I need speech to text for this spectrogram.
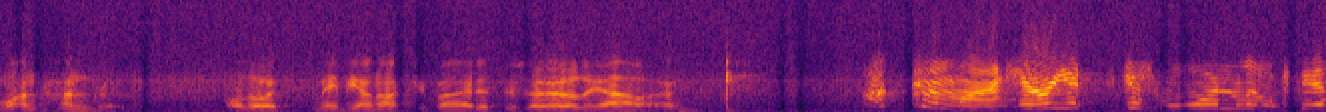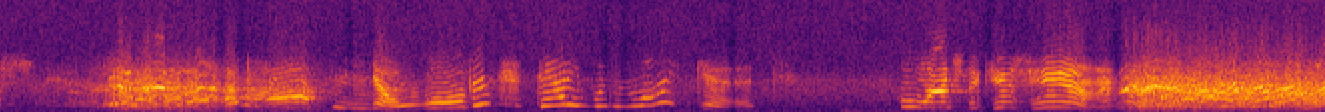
100, although it may be unoccupied at this early hour. Oh, come on, Harriet. Just one little kiss. no, Walter. Daddy wouldn't like it. Who wants to kiss him?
